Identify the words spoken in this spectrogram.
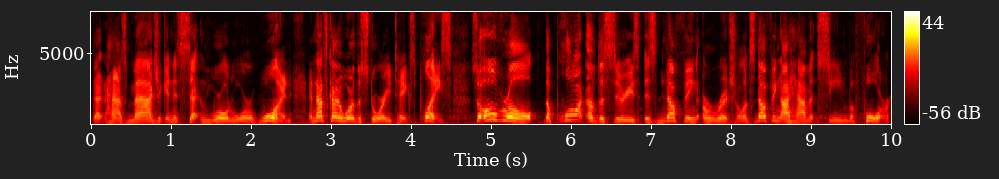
that has magic and is set in World War One, and that's kind of where the story takes place. So overall, the plot of the series is nothing original. It's nothing I haven't seen before.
